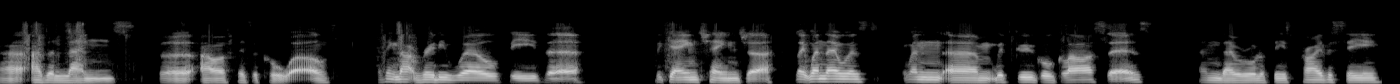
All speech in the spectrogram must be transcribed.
uh, as a lens for our physical world. I think that really will be the the game changer. Like when there was when um, with Google Glasses, and there were all of these privacy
